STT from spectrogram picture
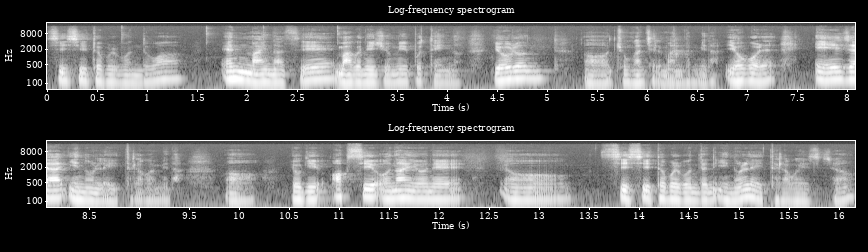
CC 더블 본드와 N-의 마그네슘이 붙어 있는 요런 어, 중간체를 만듭니다. 요걸 aza enolate라고 합니다. 어, 여기 oxy anion의 어, CC 더블 본드는 이놀레이트라고 했죠.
